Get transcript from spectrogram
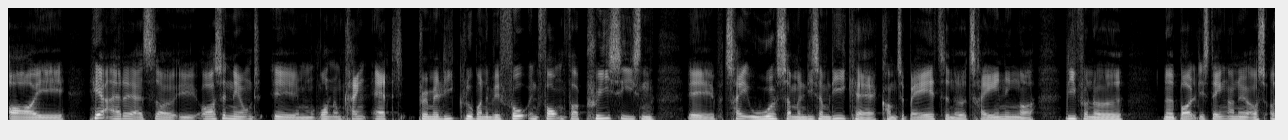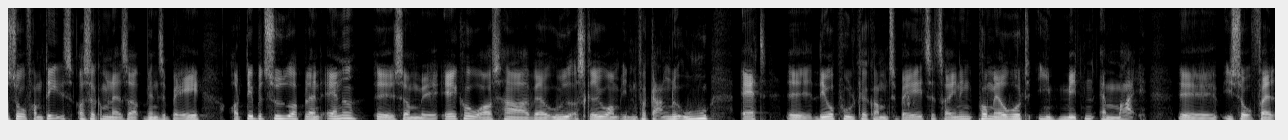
Og øh, her er det altså øh, også nævnt øh, rundt omkring, at Premier League-klubberne vil få en form for preseason øh, på tre uger, så man ligesom lige kan komme tilbage til noget træning og lige få noget noget bold i stængerne og, og så fremdeles, og så kan man altså vende tilbage. Og det betyder blandt andet, øh, som øh, Eko også har været ude og skrive om i den forgangne uge, at øh, Liverpool kan komme tilbage til træning på Melwood i midten af maj, øh, i så fald,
